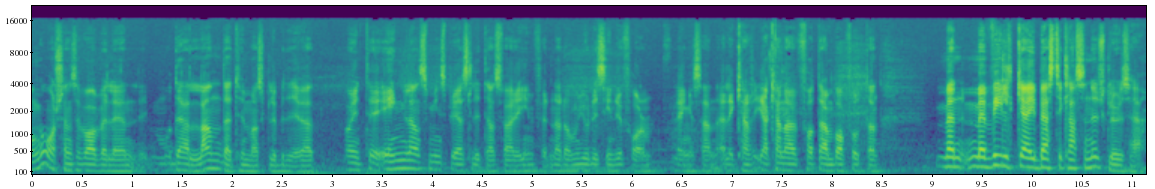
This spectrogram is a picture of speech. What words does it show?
många år sedan så var väl en modellandet hur man skulle bedriva var inte England som inspirerades lite av Sverige inför när de gjorde sin reform för länge sedan? Eller kanske, jag kan ha fått den bakfoten. Men, men vilka är bäst i klassen nu skulle du säga?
